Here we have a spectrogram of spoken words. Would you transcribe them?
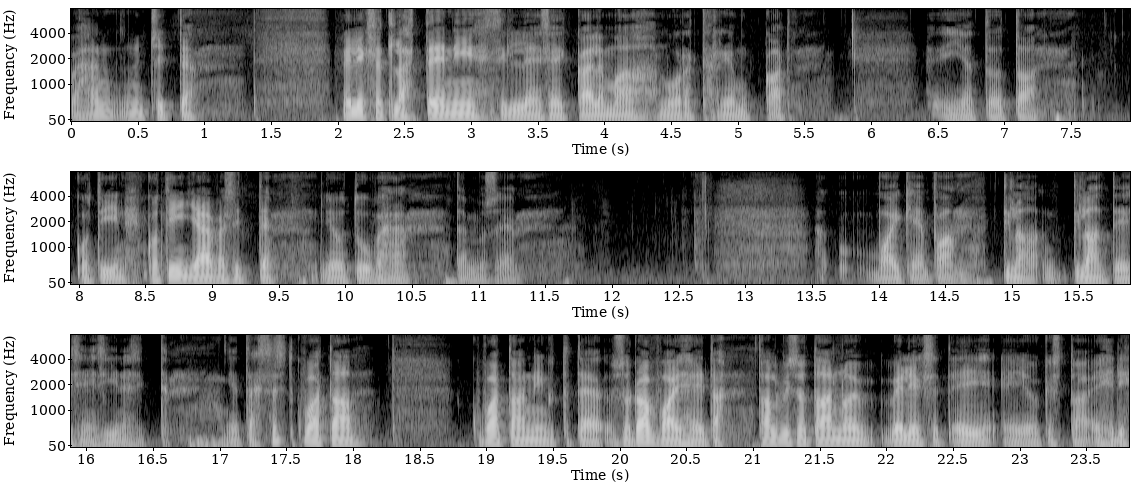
Vähän nyt sitten veljekset lähtee niin silleen seikkailemaan, nuoret riemukkaat. Ja tuota, kotiin, kotiin jäävä sitten joutuu vähän tämmöiseen vaikeampaan tila, tilanteeseen siinä sitten. Ja tässä sitten kuvataan kuvataan niin tätä sodan vaiheita. Talvisotaan noin veljekset ei, ei oikeastaan ehdi,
